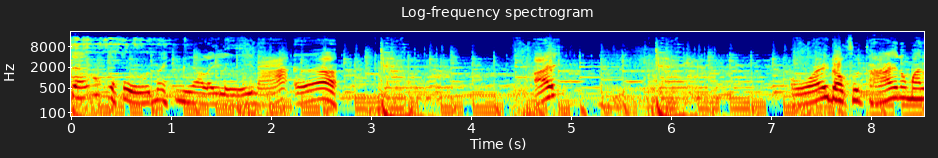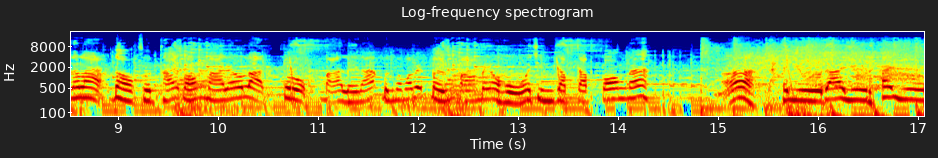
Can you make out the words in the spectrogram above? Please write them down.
แจงลูกโอ้โหไม่มีอะไรเลยนะ เออไอโอ้ยดอกสุดท้ายต้องมาแล้วล่ะ ดอกสุดท้ายต้องมาแล้วล่ะกรบมาเลยนะบึงมาเป็นปึงมาเป็นโอ้โหชิงกับกับกองนะเออได้อยู่ได้อยู่ได้อยู่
